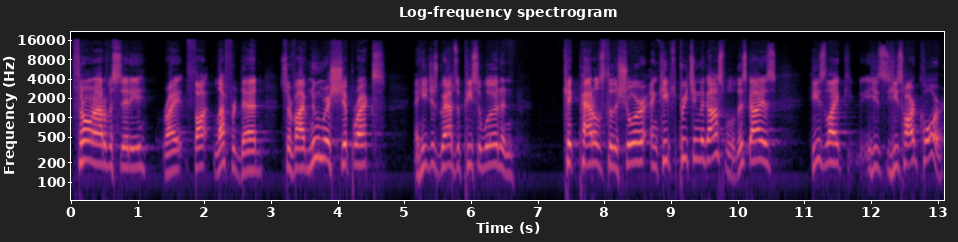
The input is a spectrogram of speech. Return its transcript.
thrown out of a city, right? Thought left for dead, survived numerous shipwrecks and he just grabs a piece of wood and kick paddles to the shore and keeps preaching the gospel. This guy is, he's like, he's, he's hardcore.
